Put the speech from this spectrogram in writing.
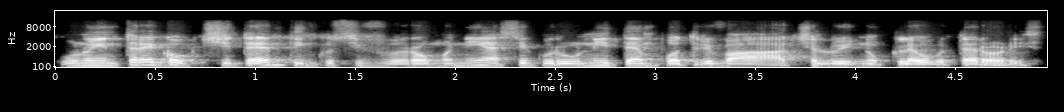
unui întreg Occident, inclusiv România, sigur, unite împotriva acelui nucleu terorist.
